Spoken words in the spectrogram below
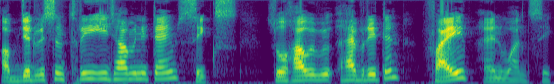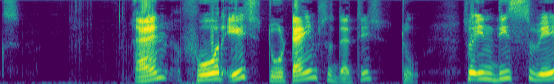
observation 3 is how many times? 6 so, how we have written 5 and 1 6 and 4 is 2 times so that is 2. So, in this way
